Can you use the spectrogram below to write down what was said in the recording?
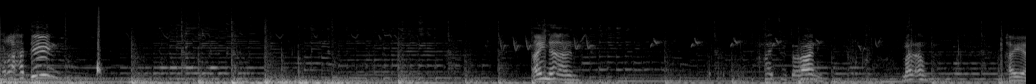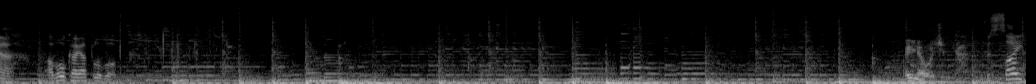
صلاح الدين. أين أنت؟ حيث تراني. ما الأمر؟ هيا أبوك يطلبك أين وجدته؟ في الصيد.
